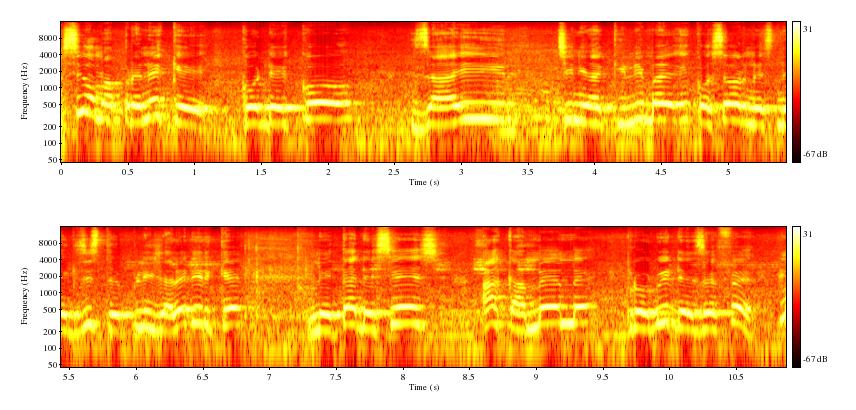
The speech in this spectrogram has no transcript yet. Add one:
si on m'apprenait que Kodeko, Zahir, Chiniakilima et Kosor n'existent plus, j'allais dire que l'état de siège a quand même produit des effets. Mais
